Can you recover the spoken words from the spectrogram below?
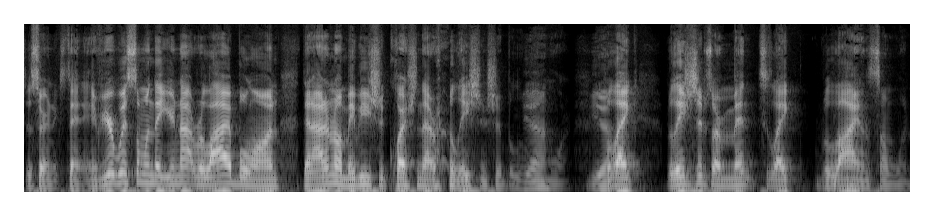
to a certain extent. And if you're with someone that you're not reliable on, then I don't know. Maybe you should question that relationship a little Yeah. bit more. Yeah. But like relationships are meant to like rely on someone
